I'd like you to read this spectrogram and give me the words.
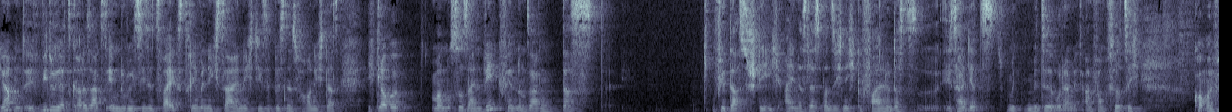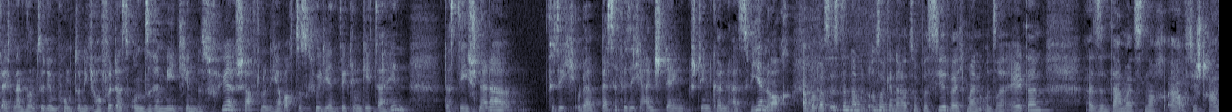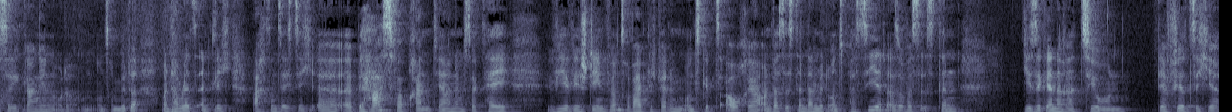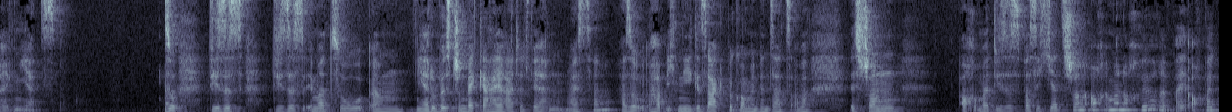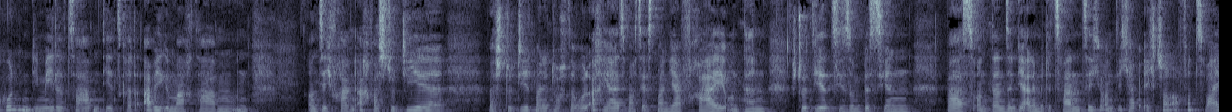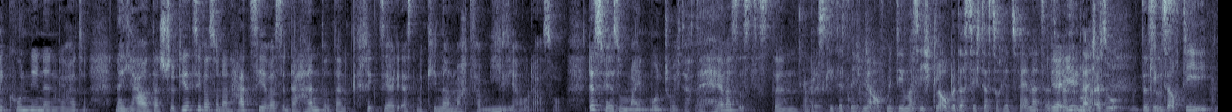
ja, und wie du jetzt gerade sagst, eben du willst diese zwei Extreme nicht sein, nicht diese Businessfrau, nicht das. Ich glaube, man muss so seinen Weg finden und sagen, das, für das stehe ich ein, das lässt man sich nicht gefallen. Und das ist halt jetzt mit Mitte oder mit Anfang 40, kommt man vielleicht langsam zu dem Punkt und ich hoffe, dass unsere Mädchen das früher schaffen. Und ich habe auch das Gefühl, die Entwicklung geht dahin, dass die schneller für sich oder besser für sich einstehen können als wir noch. Aber was ist denn da mit unserer Generation passiert? Weil ich meine, unsere Eltern also sind damals noch äh, auf die Straße gegangen oder unsere Mütter und haben letztendlich 68 äh, BHs verbrannt, ja, und haben gesagt, hey, wir, wir stehen für unsere Weiblichkeit und uns gibt's auch, ja. Und was ist denn dann mit uns passiert? Also was ist denn diese Generation der 40-Jährigen jetzt? Also dieses, dieses immer zu, ähm, ja, du wirst schon weggeheiratet werden, weißt du? Also habe ich nie gesagt bekommen, den Satz, aber ist schon auch immer dieses, was ich jetzt schon auch immer noch höre, bei, auch bei Kunden, die Mädels haben, die jetzt gerade Abi gemacht haben und, und sich fragen, ach, was studiere, was studiert meine Tochter wohl? Ach ja, jetzt macht sie erstmal ein Jahr frei und dann studiert sie so ein bisschen was und dann sind die alle Mitte 20 und ich habe echt schon auch von zwei Kundinnen gehört, so, na ja, und dann studiert sie was und dann hat sie was in der Hand und dann kriegt sie halt erstmal Kinder und macht Familie oder so. Das wäre so mein Wunsch, wo ich dachte, hä, was ist das denn? Aber das geht jetzt nicht mehr auf mit dem, was ich glaube, dass sich das doch jetzt verändert hat. Ja, Oder eben, vielleicht also das gibt es ist- auch die,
